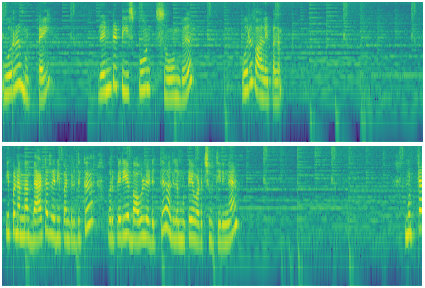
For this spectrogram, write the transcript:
ஒரு முட்டை ரெண்டு டீஸ்பூன் சோம்பு ஒரு வாழைப்பழம். இப்போ நம்ம பேட்டர் ரெடி பண்ணுறதுக்கு ஒரு பெரிய பவுல் எடுத்து அதில் முட்டையை உடச்சி ஊற்றிடுங்க முட்டை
